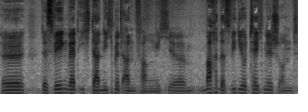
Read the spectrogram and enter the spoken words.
Äh, deswegen werde ich da nicht mit anfangen. Ich äh, mache das videotechnisch und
